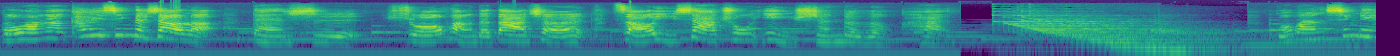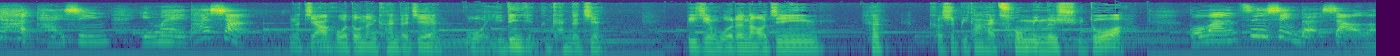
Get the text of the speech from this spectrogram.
国王啊，开心的笑了。”但是说谎的大臣早已吓出一身的冷汗。国王心里很开心，因为他想，那家伙都能看得见，我一定也能看得见。毕竟我的脑筋，哼，可是比他还聪明了许多啊！国王自信的笑了。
